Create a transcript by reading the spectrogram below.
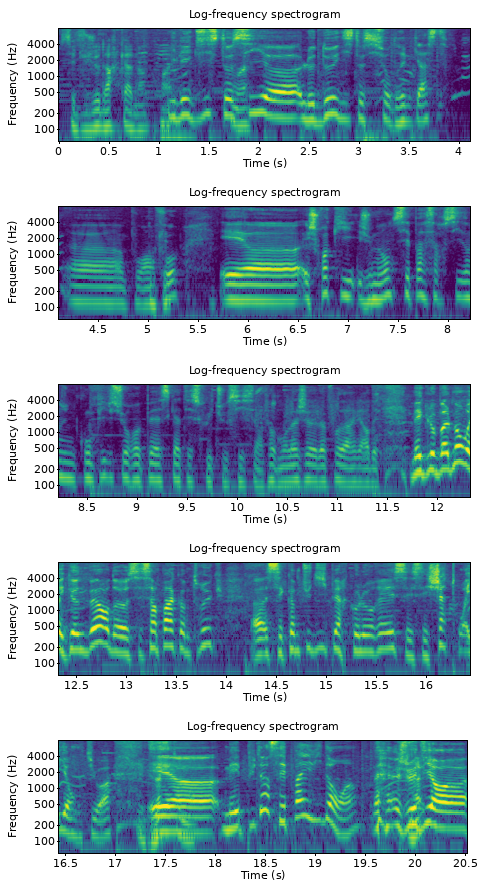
c'est du jeu d'arcade. hein. Ouais. Il existe aussi, euh, le 2 existe aussi sur Dreamcast, euh, pour info. Et, euh, et je crois qu'il, je me demande si c'est pas sorti dans une compile sur euh, PS4 et Switch aussi. C'est enfin bon là, il faudrait regarder. Mais globalement, Gunbird, euh, c'est sympa comme truc. Euh, c'est comme tu dis hyper coloré, c'est chatoyant, tu vois. Et mais putain, c'est pas évident, hein. je veux Ouais. dire.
